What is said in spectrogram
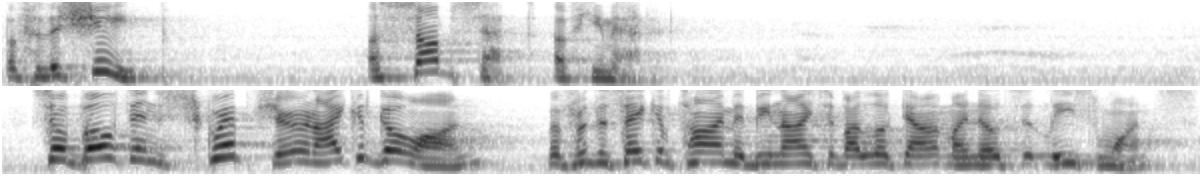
but for the sheep, a subset of humanity. So, both in Scripture, and I could go on, but for the sake of time, it'd be nice if I looked down at my notes at least once.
